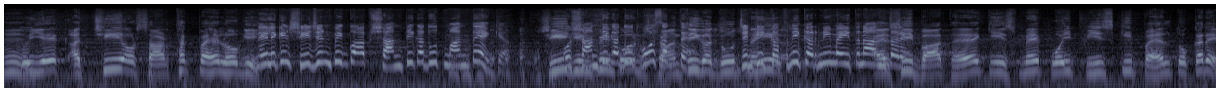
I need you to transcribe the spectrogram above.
तो ये एक अच्छी और सार्थक पहल होगी। नहीं लेकिन शी जिनपिंग को आप शांति का दूत मानते हैं क्या? शी शांति का जिनपिंग को दूत हो सकते शांति का दूत जिनकी नहीं कथनी करनी में इतना अंतर ऐसी बात है कि इसमें कोई पीस की पहल तो करे।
